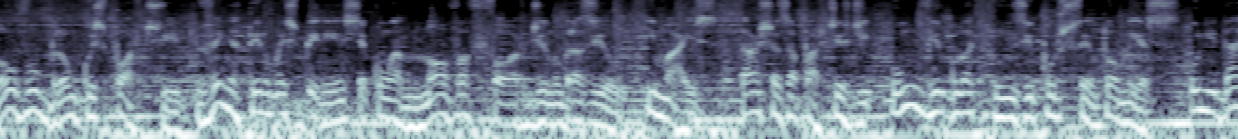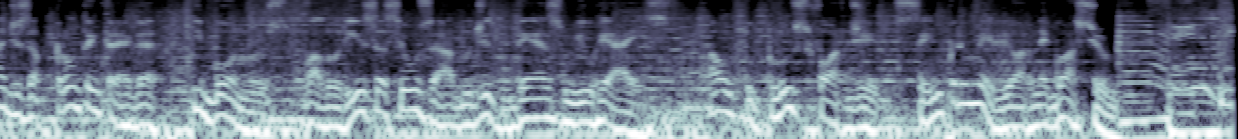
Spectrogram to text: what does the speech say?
novo Bronco Sport. Venha ter uma experiência com a nova Ford no Brasil. E mais, taxas a partir de 1,15% ao mês. Unidades à pronta entrega e bônus. Valoriza seu usado de 10 mil reais. Auto Plus Ford, sempre o melhor negócio. Sempre.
